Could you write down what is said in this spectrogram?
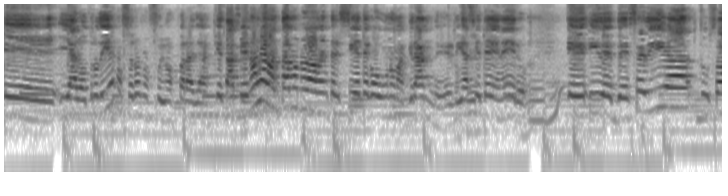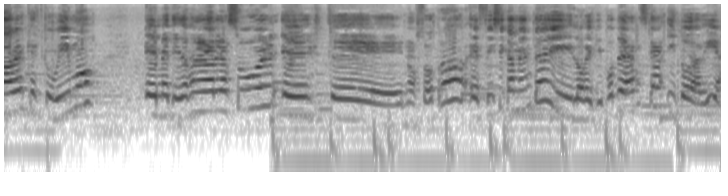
Eh, y al otro día nosotros nos fuimos para allá. Que también nos levantamos nuevamente el 7 con uno más grande, el día 7 de enero. Eh, y desde ese día, tú sabes que estuvimos eh, metidos en el área sur, este, nosotros físicamente y los equipos de ANSCA y todavía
